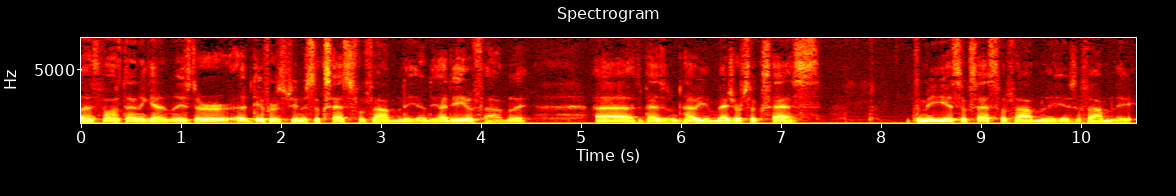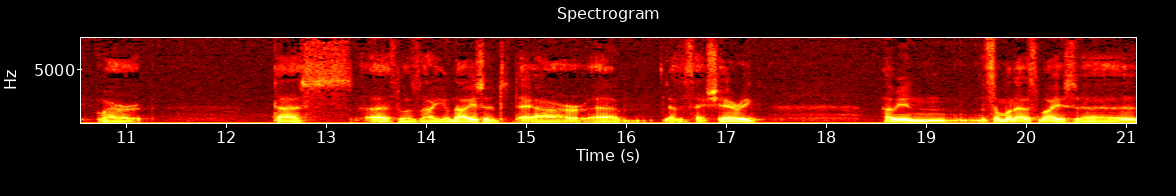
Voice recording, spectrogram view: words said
I suppose then again, is there a difference between a successful family and the ideal family? Uh, it depends on how you measure success. To me, a successful family is a family where that I suppose are united. They are um, as I say, sharing. I mean, someone else might uh,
